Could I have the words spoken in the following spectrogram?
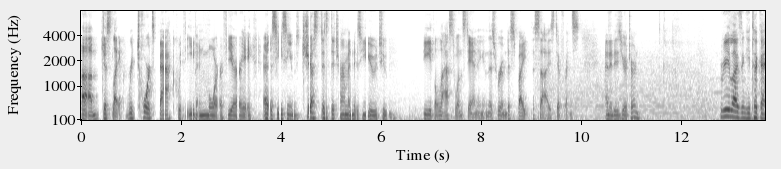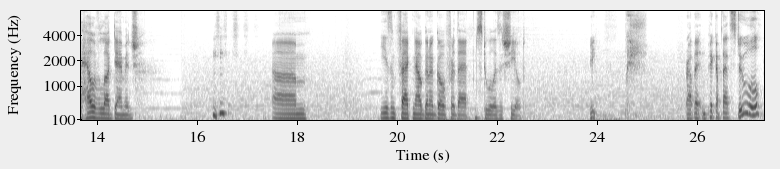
um just like retorts back with even more fury as he seems just as determined as you to be the last one standing in this room despite the size difference. And it is your turn. Realizing he took a hell of a lot damage. um, he is in fact now gonna go for that stool as a shield. Grab it and pick up that stool.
